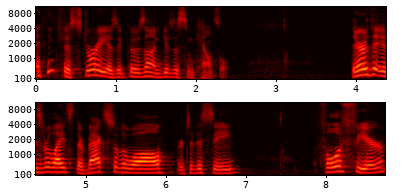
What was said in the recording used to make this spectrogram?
I think the story as it goes on gives us some counsel. There are the Israelites, their backs to the wall or to the sea, full of fear.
